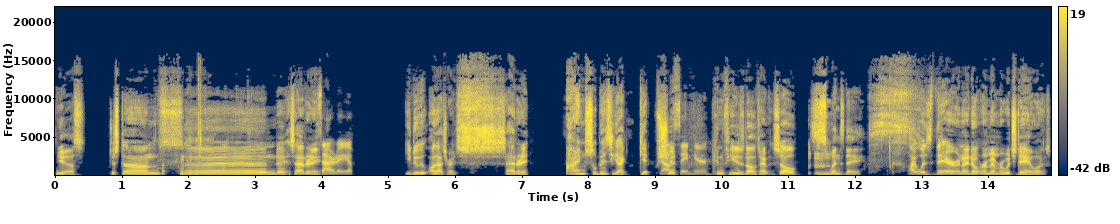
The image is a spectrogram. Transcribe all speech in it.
Yes. Just on Sunday, Saturday. Saturday, yep. You do. Oh, that's right. Saturday. I'm so busy. I get No, shit same here. confused all the time. So It's Wednesday. I was there and I don't remember which day it was.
